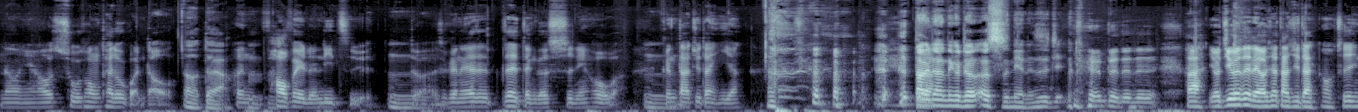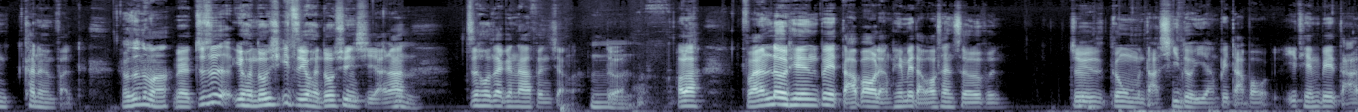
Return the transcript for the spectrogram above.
然后你还要疏通太多管道，哦，对啊，很嗯耗费人力资源，嗯，对吧？这可能要再再等个十年后吧，嗯，跟大巨蛋一样。大巨蛋那个就二十年的事情。对对对对，好啦，有机会再聊一下大巨蛋哦。最近看得很烦，有真的吗？没有，就是有很多一直有很多讯息啊，那嗯之后再跟大家分享了，嗯对吧？好了，反正乐天被打爆两天被打爆三十二分，就是跟我们打西队一样被打爆，一天被打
